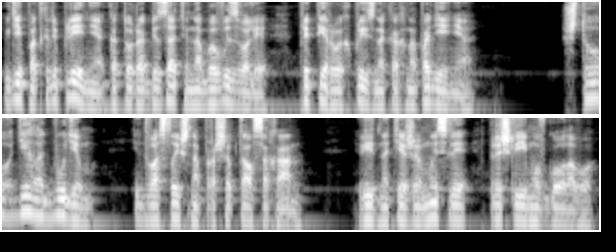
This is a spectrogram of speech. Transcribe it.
Где подкрепление, которое обязательно бы вызвали при первых признаках нападения? Что делать будем? едва слышно прошептал Сахан. Видно, те же мысли пришли ему в голову.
